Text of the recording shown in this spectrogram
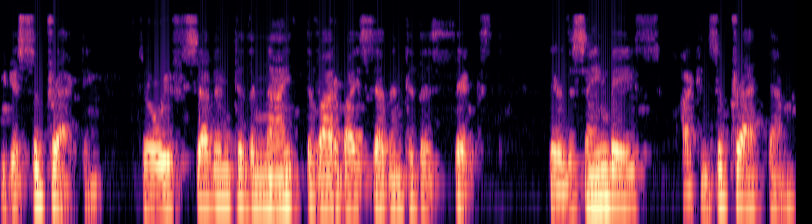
you're just subtracting. So if 7 to the ninth divided by 7 to the sixth, they're the same base, I can subtract them.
